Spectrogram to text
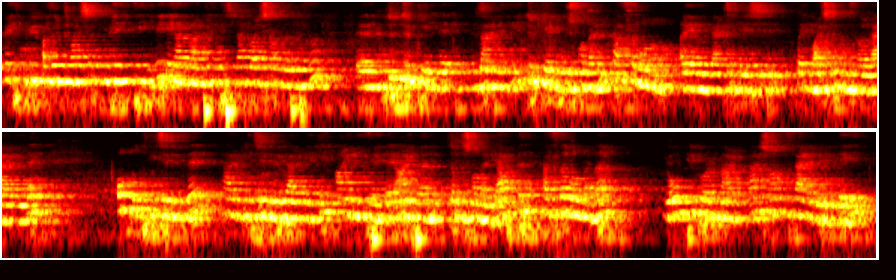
Evet, bugün az önce başkanın belirttiği gibi Genel Merkez Teşkilat Başkanlığımızın e, bütün Türkiye'de düzenlediği Türkiye buluşmalarının Kastamonu ayağını gerçekleştirdik Sayın Başkanımızın önderliğiyle. 19 ilçemizde, her bir ilçemizde birer vekil aynı hizmeti, aynı çalışmaları yaptık. Kastamonu'da da yoğun bir program ardından şu an sizlerle birlikteyiz.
